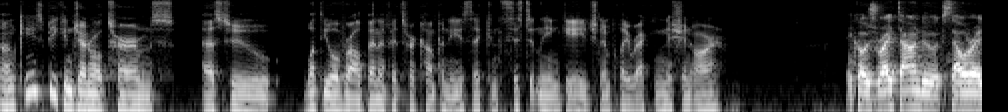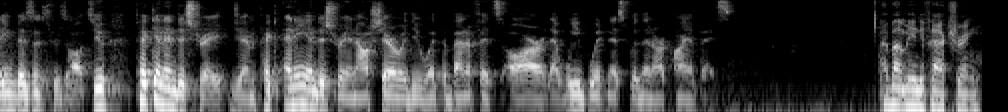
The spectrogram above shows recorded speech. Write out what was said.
Um, can you speak in general terms as to what the overall benefits for companies that consistently engage in employee recognition are? It goes right down to accelerating business results. You pick an industry, Jim, pick any industry, and I'll share with you what the benefits are that we've witnessed within our client base. About manufacturing?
